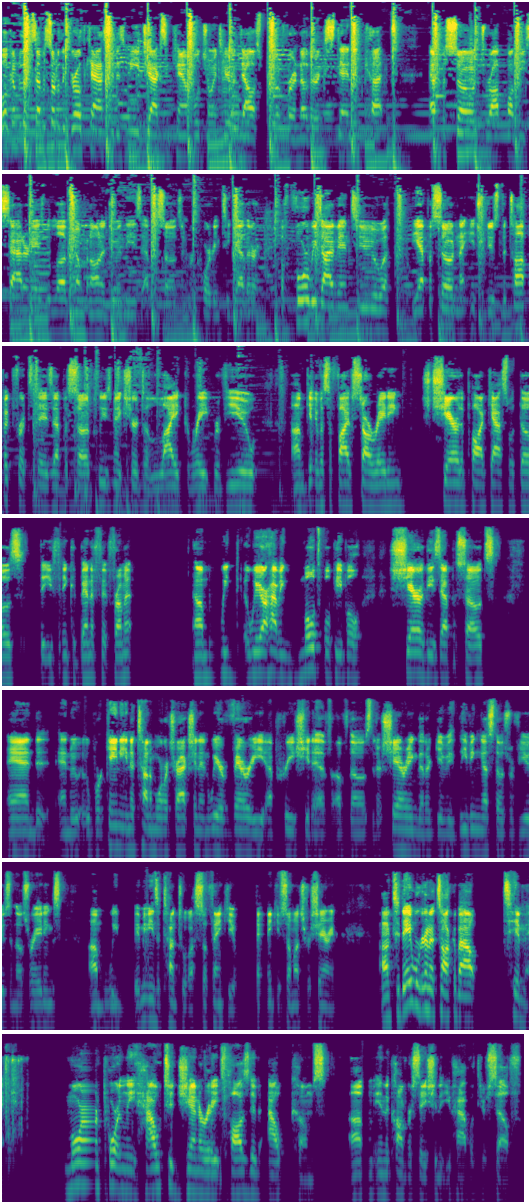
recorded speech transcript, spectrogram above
Welcome to this episode of the Growthcast. It is me, Jackson Campbell, joined here with Dallas Pruitt for another extended cut episode. Drop on these Saturdays. We love jumping on and doing these episodes and recording together. Before we dive into the episode and I introduce the topic for today's episode, please make sure to like, rate, review, um, give us a five star rating, share the podcast with those that you think could benefit from it. Um, we we are having multiple people share these episodes and and we're gaining a ton of more traction and we are very appreciative of those that are sharing that are giving leaving us those reviews and those ratings. Um, we it means a ton to us so thank you. Thank you so much for sharing. Uh, today we're going to talk about TMIC. More importantly how to generate positive outcomes um, in the conversation that you have with yourself.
